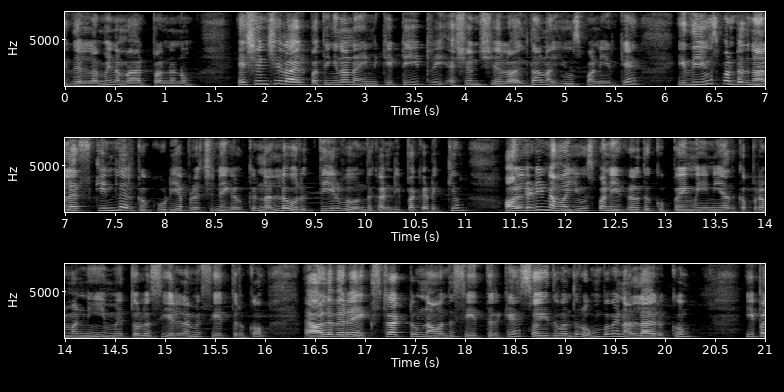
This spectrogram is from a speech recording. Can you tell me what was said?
இது எல்லாமே நம்ம ஆட் பண்ணணும். எசென்ஷியல் ஆயில் பார்த்திங்கன்னா நான் இன்றைக்கி டீ ட்ரீ எசென்ஷியல் ஆயில் தான் நான் யூஸ் பண்ணியிருக்கேன். இது யூஸ் பண்ணுறதுனால ஸ்கின்னில் இருக்கக்கூடிய பிரச்சனைகளுக்கு நல்ல ஒரு தீர்வு வந்து கண்டிப்பாக கிடைக்கும். ஆல்ரெடி நம்ம யூஸ் பண்ணியிருக்கிறது குப்பை மேனி அதுக்கப்புறமா நீம் துளசி எல்லாமே சேர்த்துருக்கோம். ஆலோவேரா எக்ஸ்ட்ராக்ட்டும் நான் வந்து சேர்த்துருக்கேன். ஸோ இது வந்து ரொம்பவே நல்லா இருக்கும். இப்போ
